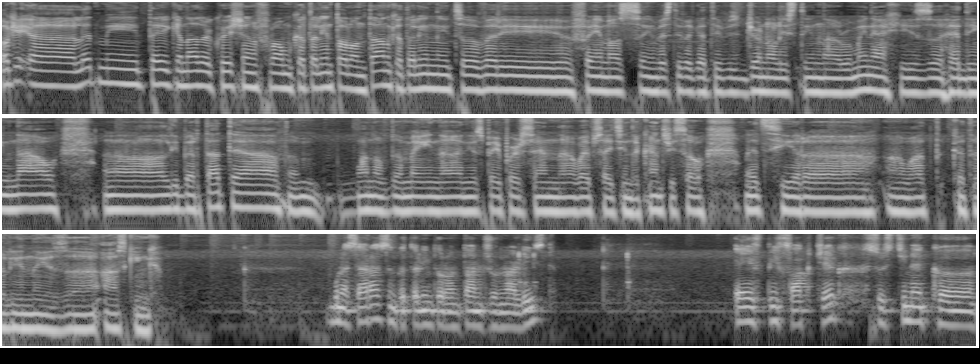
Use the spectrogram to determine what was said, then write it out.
Okay, uh, let me take another question from Cătălin Tolontan. Cătălin is a very famous investigative journalist in uh, Romania. He's heading now uh, Libertatea, one of the main uh, newspapers and websites in the country. So let's hear what Cătălin is asking. Bună seara, sunt Cătălin Tolontan, jurnalist. AFP Fact Check susține că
